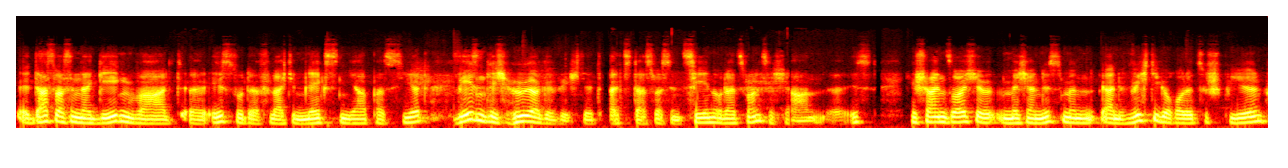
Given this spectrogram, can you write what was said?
das, was in der Gegenwart äh, ist oder vielleicht im nächsten Jahr passiert, wesentlich höher gewichtet als das, was in 10 oder 20 Jahren äh, ist. Hier scheinen solche Mechanismen eine wichtige Rolle zu spielen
